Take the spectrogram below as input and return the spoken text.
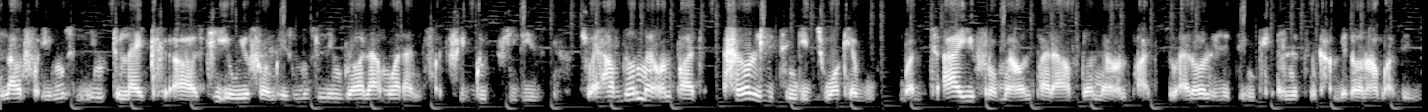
allowed for a Muslim to like uh, stay away from his Muslim brother more than for three good three days. So I have done my own part. I don't really think it's workable, but I, from my own part, I have done my own part. So I don't really think anything can be done about this.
